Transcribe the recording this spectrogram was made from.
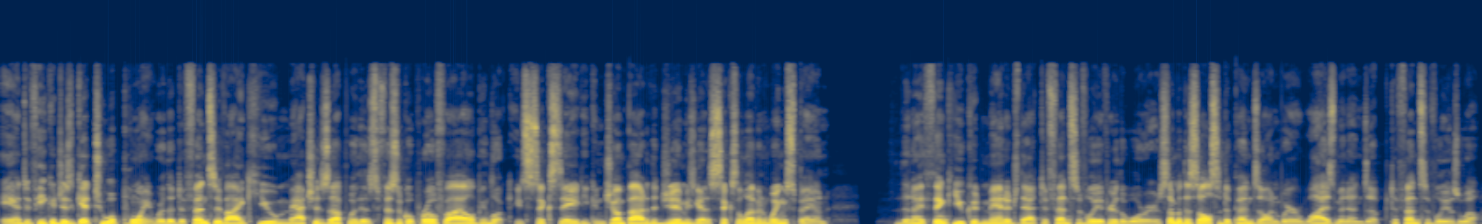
And if he could just get to a point where the defensive IQ matches up with his physical profile, I mean, look, he's 6'8, he can jump out of the gym, he's got a 6'11 wingspan, then I think you could manage that defensively if you're the Warriors. Some of this also depends on where Wiseman ends up defensively as well.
